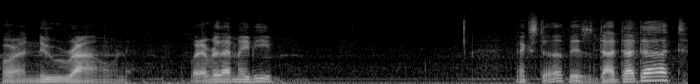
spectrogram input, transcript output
for a new round. Whatever that may be. Next up is dot dot dot.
